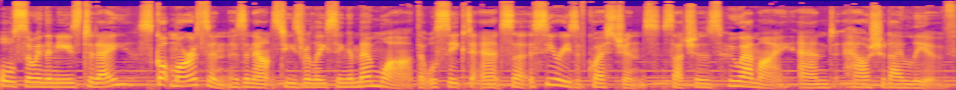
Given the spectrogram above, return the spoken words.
Also in the news today, Scott Morrison has announced he's releasing a memoir that will seek to answer a series of questions such as Who am I and How should I live?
